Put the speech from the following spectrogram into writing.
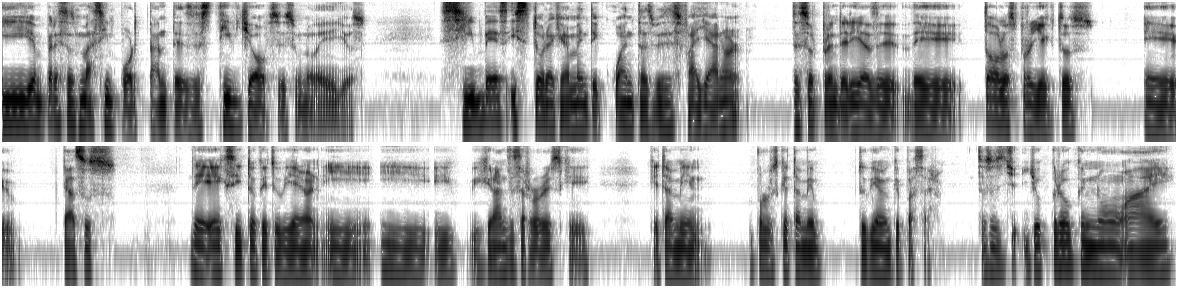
y empresas más importantes. Steve Jobs es uno de ellos. Si ves históricamente cuántas veces fallaron, te sorprenderías de, todos los proyectos, eh, casos de éxito que tuvieron y, grandes errores que, también, por los que también tuvieron que pasar. Entonces yo creo que no hay,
